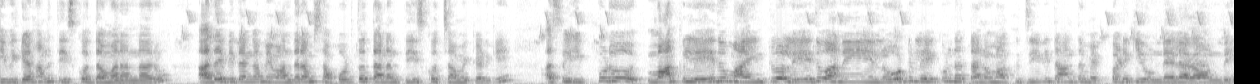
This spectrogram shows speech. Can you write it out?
ఈ విగ్రహాన్ని తీసుకొద్దామని అన్నారు. అదే విధంగా మేము అందరం సపోర్ట్తో తనని తీసుకొచ్చాము ఇక్కడికి. అసలు ఇప్పుడు మాకు లేదు మా ఇంట్లో లేదు అనే లోటు లేకుండా తను మాకు జీవితాంతం ఎప్పటికీ ఉండేలాగా ఉంది.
